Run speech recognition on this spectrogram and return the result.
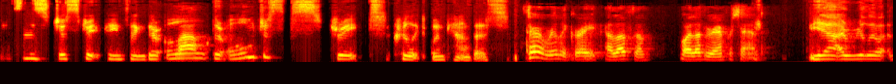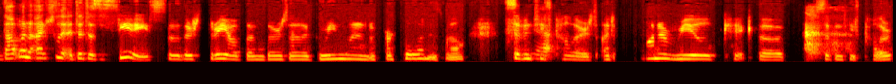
This is just straight painting. They're all wow. they're all just straight acrylic on canvas. They're really great. I love them. Oh, I love your ampersand. Yeah, I really like that one. Actually, I did as a series, so there's three of them. There's a green one and a purple one as well. 70s yeah. colors. I want a real kick of 70s color.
